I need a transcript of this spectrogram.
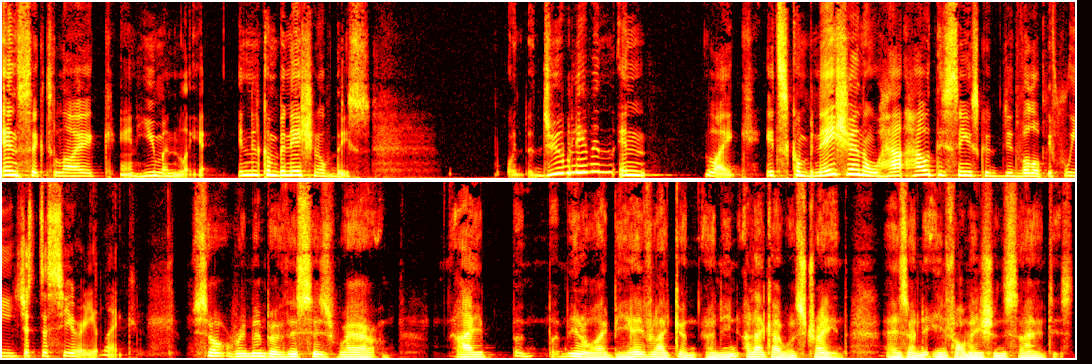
insect-like and human-like in a combination of this. Do you believe in in like its combination or how how these things could develop if we just a theory like? So remember, this is where I you know, I behave like an, an in, like I was trained as an information scientist.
